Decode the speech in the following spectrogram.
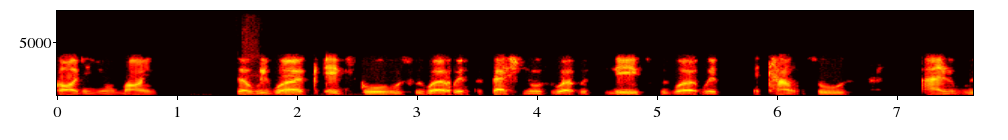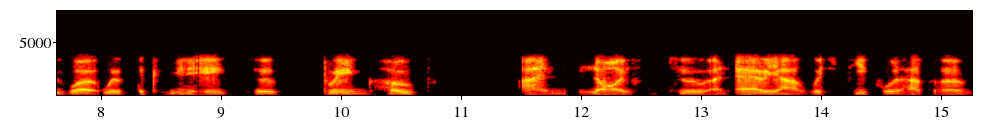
guiding your mind. So we work in schools, we work with professionals, we work with police, we work with the councils, and we work with the community to bring hope and life to an area which people have um,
